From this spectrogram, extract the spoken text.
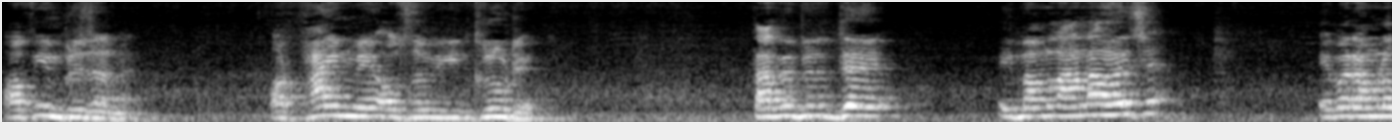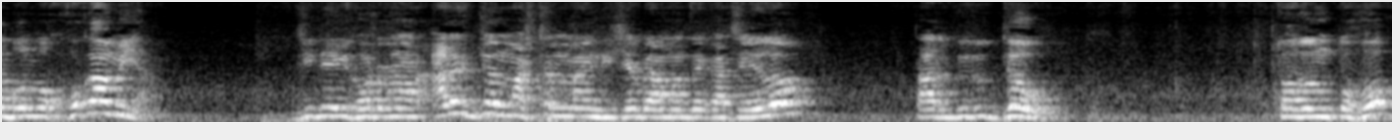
of imprisonment or fine may also be included তাদের বিরুদ্ধে এই মামলা আনা হয়েছে এবার আমরা বলব খোকা মিয়া যিনি এই ঘটনার আরেকজন মাস্টার মাইন্ড হিসেবে আমাদের কাছে এলো তার বিরুদ্ধেও তদন্ত হোক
